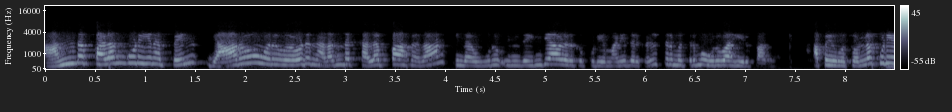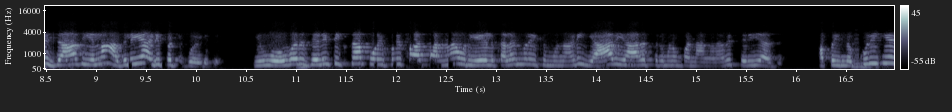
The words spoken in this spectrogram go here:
அந்த பழங்குடியின பெண் யாரோ ஒருவரோடு நடந்த கலப்பாக தான் இந்த உரு இந்த இந்தியாவில் இருக்கக்கூடிய மனிதர்கள் திரும்ப திரும்ப உருவாகி இருப்பாங்க. அப்ப இவங்க சொல்லக்கூடிய ஜாதி எல்லாம் அதுலயே அடிபட்டு போயிடுது. இவங்க ஒவ்வொரு ஜெனட்டிக்ஸா போய் போய் பார்த்தாங்கன்னா ஒரு ஏழு தலைமுறைக்கு முன்னாடி யார் யாரை திருமணம் பண்ணாங்கன்னாவே தெரியாது. அப்ப இந்த. குறுகிய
